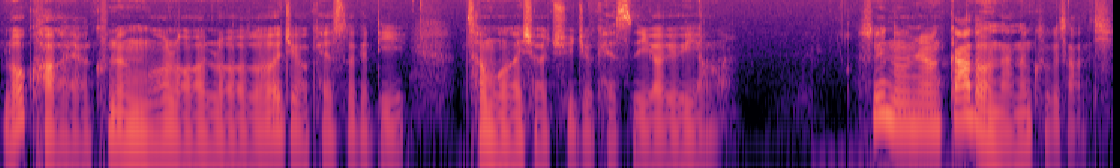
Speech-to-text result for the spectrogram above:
老快个呀，可能五号、六号、六号就要开始搿点出门个小区就开始要有阳了。所以侬让街道哪能看搿桩事体？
